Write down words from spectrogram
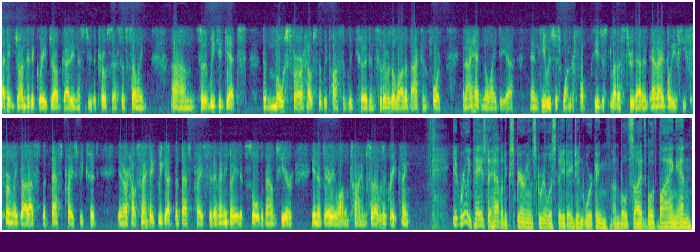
I think John did a great job guiding us through the process of selling um, so that we could get the most for our house that we possibly could. And so there was a lot of back and forth, and I had no idea. And he was just wonderful. He just led us through that, and, and I believe he firmly got us the best price we could in our house. And I think we got the best price that of anybody that's sold around here in a very long time. So that was a great thing. It really pays to have an experienced real estate agent working on both sides, both buying and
